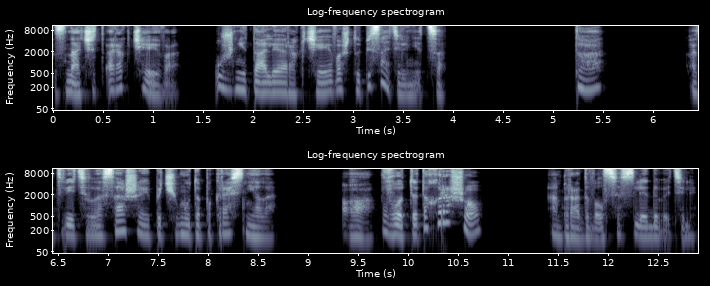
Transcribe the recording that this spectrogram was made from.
Значит, Аракчеева. Уж не та ли Аракчеева, что писательница? «Та», — ответила Саша и почему-то покраснела. «А, вот это хорошо», — обрадовался следователь.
